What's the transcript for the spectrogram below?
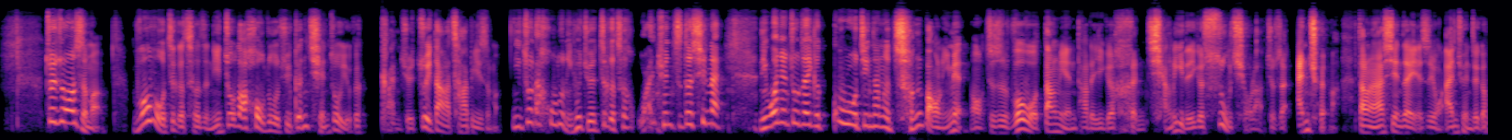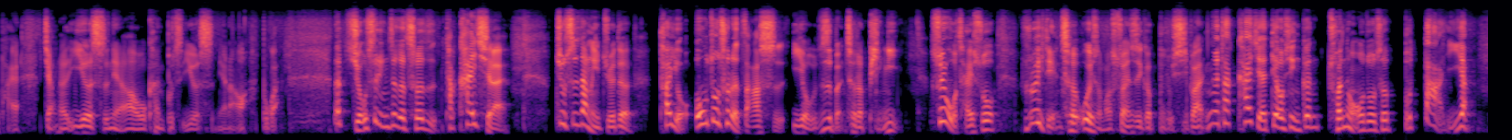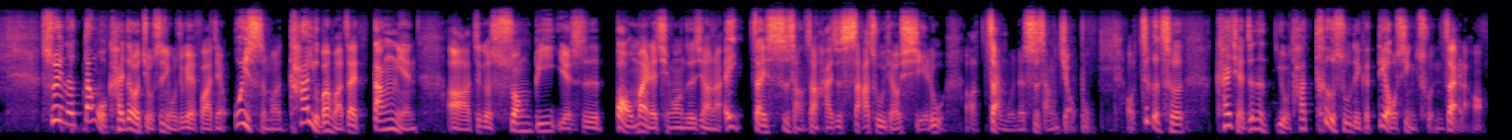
最重要是什么？Volvo 这个车子，你坐到后座去，跟前座有个感觉最大的差别是什么？你坐在后座，你会觉得这个车完全值得信赖，你完全坐在一个固若金汤的城堡里面哦。这是 Volvo 当年它的一个很强力的一个诉求了，就是安全嘛。当然，它现在也是用安全这个牌讲了一二十年啊，我看不止一二十年了啊。不管，那九四零这个车子，它开起来就是让你觉得它有欧洲车的扎实，也有日本车的平易，所以我才说瑞典车为什么算是一个补习班，因为它开起来调性跟传统欧洲车不大一样。所以呢，当我开到了九四年，我就可以发现为什么它有办法在当年啊这个双 B 也是爆卖的情况之下呢，哎，在市场上还是杀出一条血路啊，站稳了市场脚步。哦，这个车开起来真的有它特殊的一个调性存在了哦。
